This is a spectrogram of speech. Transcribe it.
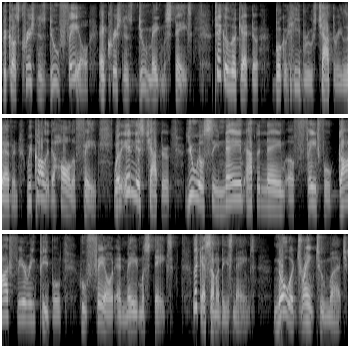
Because Christians do fail and Christians do make mistakes. Take a look at the book of Hebrews, chapter 11. We call it the Hall of Faith. Well, in this chapter, you will see name after name of faithful, God fearing people who failed and made mistakes. Look at some of these names Noah drank too much.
